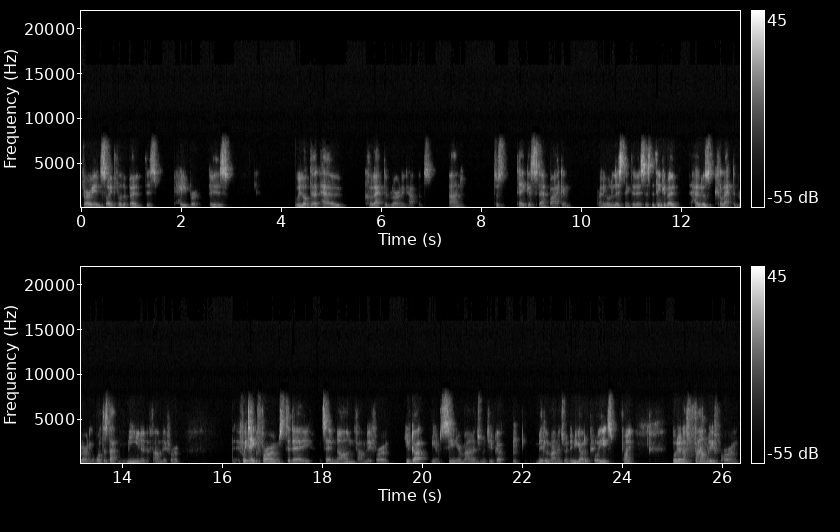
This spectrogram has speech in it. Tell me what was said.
very insightful about this paper is we looked at how collective learning happens. And just take a step back and anyone listening to this is to think about how does collective learning, what does that mean in a family firm? If we take firms today, say a non-family firm, you've got you know senior management, you've got middle management, and you got employees. Fine. But in a family firm,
